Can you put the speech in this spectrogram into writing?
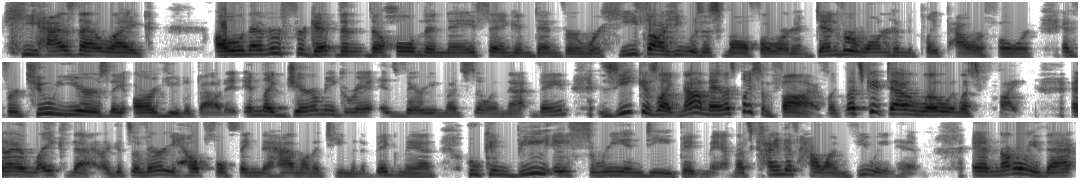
he has that like I will never forget the, the whole Nene thing in Denver where he thought he was a small forward and Denver wanted him to play power forward. And for two years, they argued about it. And like Jerami Grant is very much so in that vein. Zeke is like, nah, man, let's play some five. Like, let's get down low and let's fight. And I like that. Like, it's a very helpful thing to have on a team and a big man who can be a 3 and D big man. That's kind of how I'm viewing him. And not only that,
